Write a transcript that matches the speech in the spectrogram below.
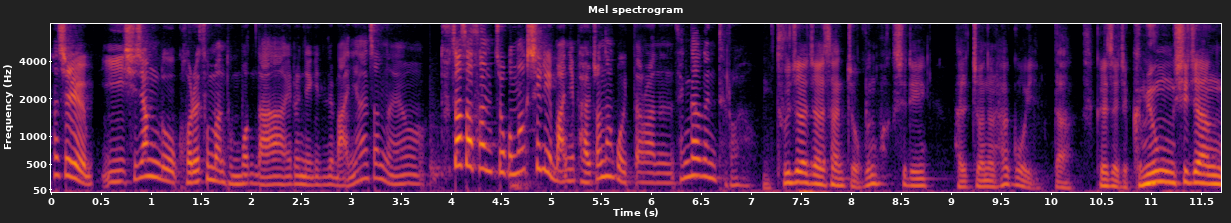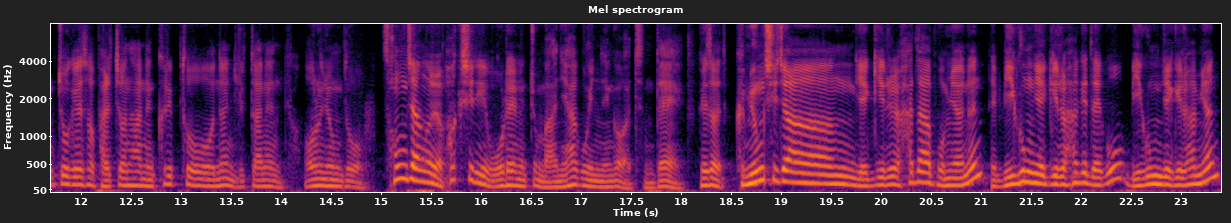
사실 이 시장도 거래소만 돈 번다 이런 얘기들 많이 하잖아요. 투자 자산 쪽은 확실히 많이 발전하고 있다라는 생각은 들어요. 투자 자산 쪽은 확실히 발전을 하고 있다. 그래서 이제 금융시장 쪽에서 발전하는 크립토는 일단은 어느 정도 성장을 확실히 올해는 좀 많이 하고 있는 것 같은데 그래서 금융시장 얘기를 하다 보면은 미국 얘기를 하게 되고 미국 얘기를 하면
